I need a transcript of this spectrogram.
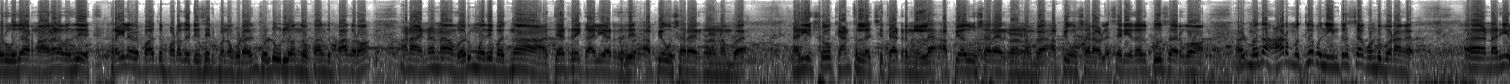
ஒரு உதாரணம். அதனால் வந்து ட்ரைலரை பார்த்து படத்தை டிசைட் பண்ணக்கூடாதுன்னு சொல்லிட்டு உள்ளே வந்து உட்காந்து பார்க்குறோம். ஆனால் என்னன்னா வரும்போதே பார்த்தீங்கன்னா தேட்டரே காலியாக இருந்தது. அப்பயே உஷாராக இருக்கணும் நம்ம. நிறைய ஷோ கேன்சல் ஆச்சு தேட்டருங்களில் அப்பயாவது உஷாராக இருக்கணும் நம்ம. அப்பயும் உஷாராகல. சரி ஏதாவது புதுசாக இருக்கும். அப்படின்னு பார்த்தா ஆரம்பத்தில் கொஞ்சம் இன்ட்ரெஸ்ட்டாக கொண்டு போகிறாங்க நிறைய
